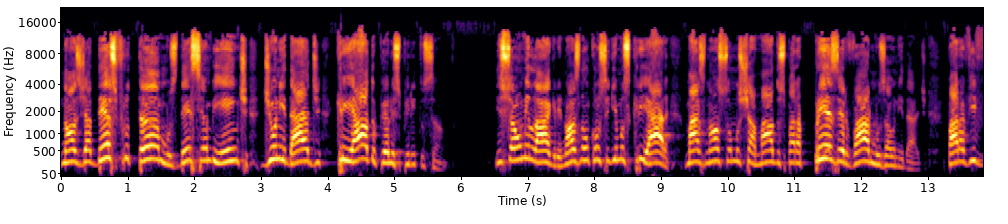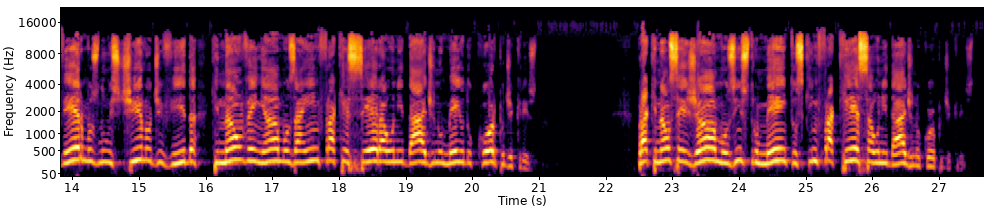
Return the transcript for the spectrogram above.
nós já desfrutamos desse ambiente de unidade criado pelo Espírito Santo. Isso é um milagre, nós não conseguimos criar, mas nós somos chamados para preservarmos a unidade para vivermos num estilo de vida que não venhamos a enfraquecer a unidade no meio do corpo de Cristo. Para que não sejamos instrumentos que enfraqueçam a unidade no corpo de Cristo.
